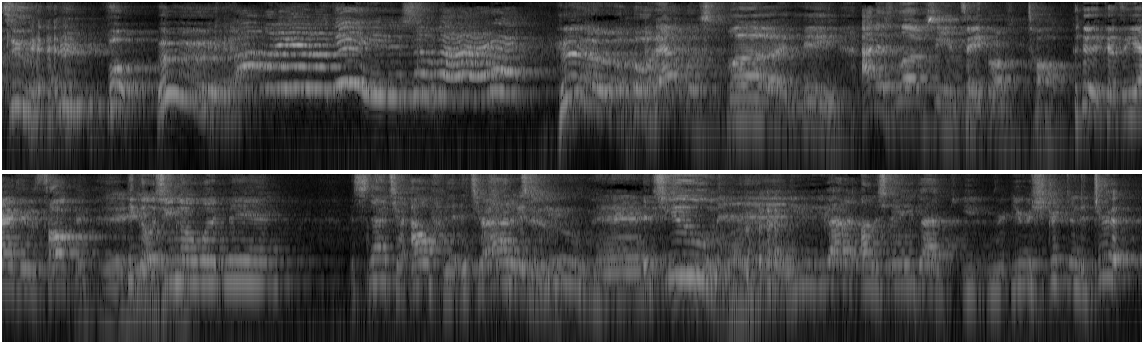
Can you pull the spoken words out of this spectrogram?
two, three, four. Wanna give somebody. Yo, that was funny. I just love seeing Takeoff talk because he actually was talking. Yeah, he, he goes, was. "You know what, man? It's not your outfit; it's your attitude. It's you, man. It's you, man. you, you gotta understand. You got you. You're restricting the drip.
